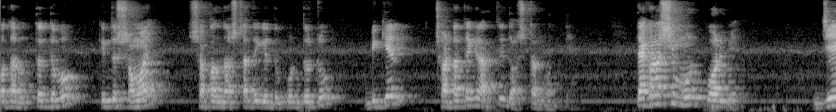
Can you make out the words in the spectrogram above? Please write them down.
কথার উত্তর দেব। কিন্তু সময় সকাল দশটা থেকে দুপুর দুটো, বিকেল ছটা থেকে রাত্রি দশটার মধ্যে। এখন আসি মূল পর্বে, যে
